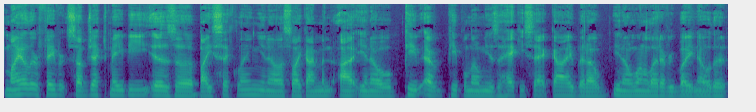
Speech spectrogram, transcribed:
my other favorite subject maybe is uh, bicycling. You know, it's like I'm an, uh, you know, pe- uh, people know me as a hacky sack guy, but I, you know, want to let everybody know that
